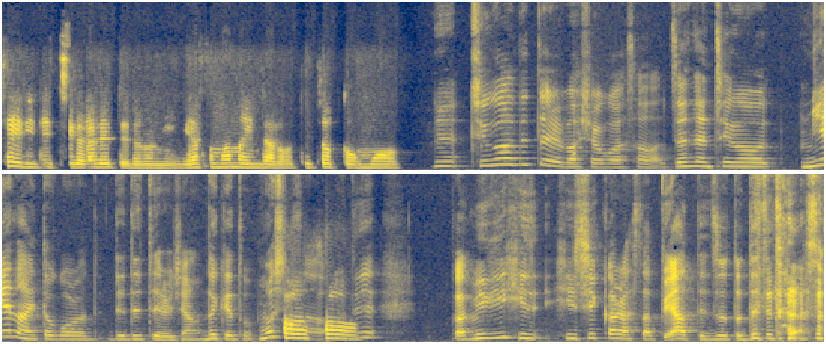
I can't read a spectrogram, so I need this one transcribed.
生理で血が出てるのに休まないんだろうってちょっと思う。ね血が出てる場所がさ全然違う見えないところで出てるじゃんだけどもしさそうそう腕が右ひ肘からさビャーってずっと出てたらさ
